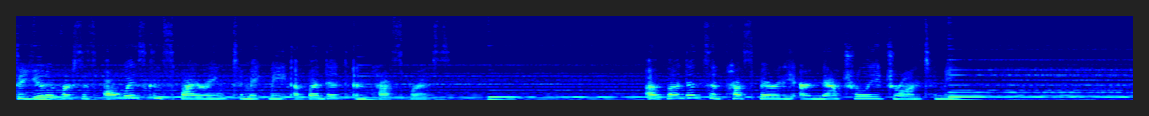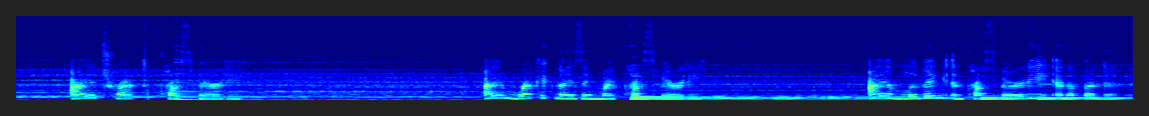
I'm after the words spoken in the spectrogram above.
The universe is always conspiring to make me abundant and prosperous. Abundance and prosperity are naturally drawn to me. I attract prosperity. I am recognizing my prosperity. I am living in prosperity and abundance.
